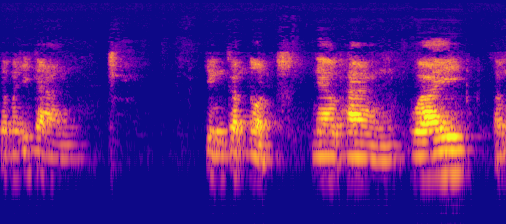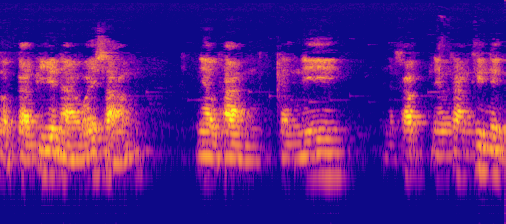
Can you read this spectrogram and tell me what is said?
กรรมธิการจึงกำหนดแนวทางไว้สำหรับการพิจารณาไว้สามแนวทางดังนี้นะครับ แนวทางที่หนึ่ง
